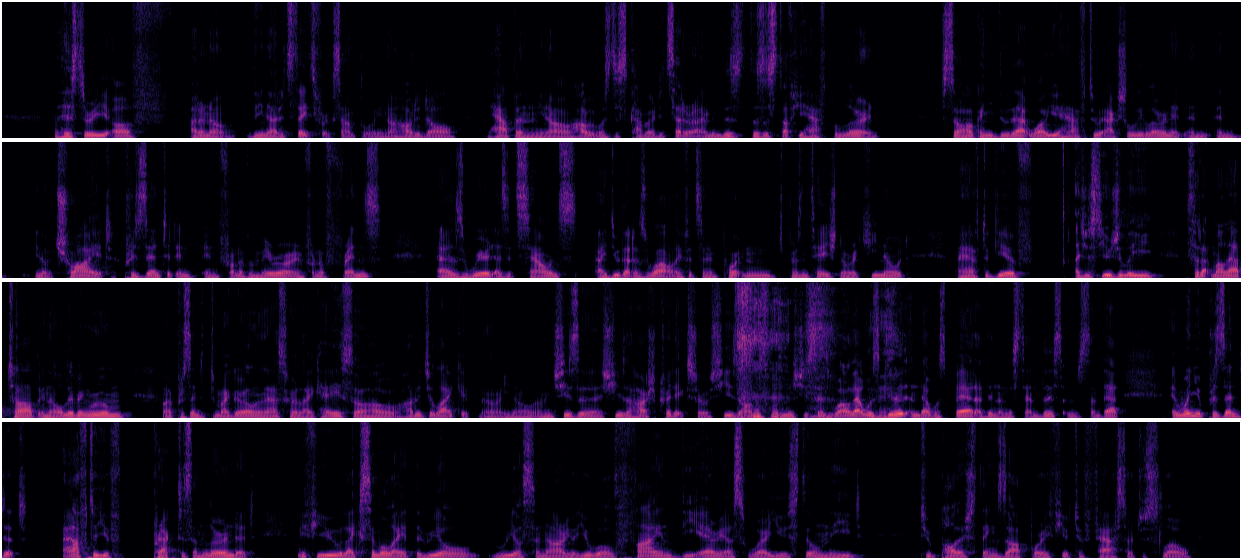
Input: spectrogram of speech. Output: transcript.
the history of, I don't know, the United States, for example, you know, how did it all happen, you know, how it was discovered, etc. I mean, this, this is stuff you have to learn. So how can you do that? Well, you have to actually learn it and and you know try it, present it in in front of a mirror, in front of friends. As weird as it sounds, I do that as well. If it's an important presentation or a keynote, I have to give. I just usually set up my laptop in our living room. I present it to my girl and ask her like, "Hey, so how how did you like it?" Uh, you know, I mean, she's a she's a harsh critic, so she's honest with me. She says, "Well, that was good and that was bad. I didn't understand this, I understand that." And when you present it after you've practice and learned it. If you like simulate the real real scenario you will find the areas where you still need to polish things up or if you're too fast or too slow.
